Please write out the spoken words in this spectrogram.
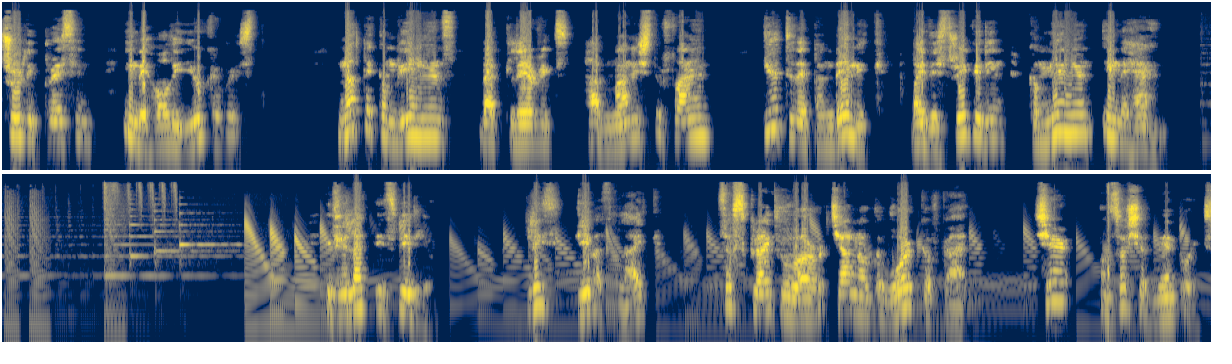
truly present in the Holy Eucharist, not the convenience that clerics have managed to find due to the pandemic by distributing communion in the hand. If you like this video, please give us a like, subscribe to our channel The Work of God, share on social networks,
